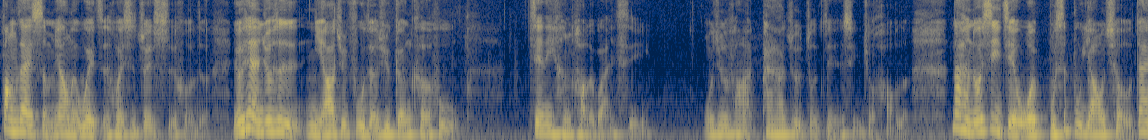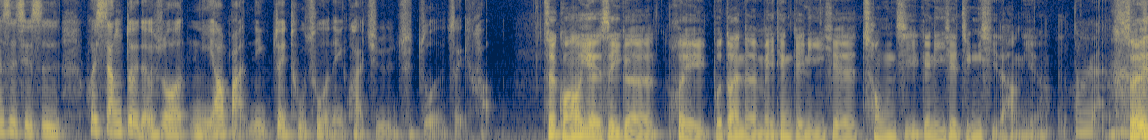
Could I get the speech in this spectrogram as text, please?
放在什么样的位置会是最适合的？有些人就是你要去负责去跟客户建立很好的关系，我就放派他去做这件事情就好了。那很多细节我不是不要求，但是其实会相对的说，你要把你最突出的那一块去去做的最好。所以广告业也是一个会不断的每天给你一些冲击、给你一些惊喜的行业。当然所以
